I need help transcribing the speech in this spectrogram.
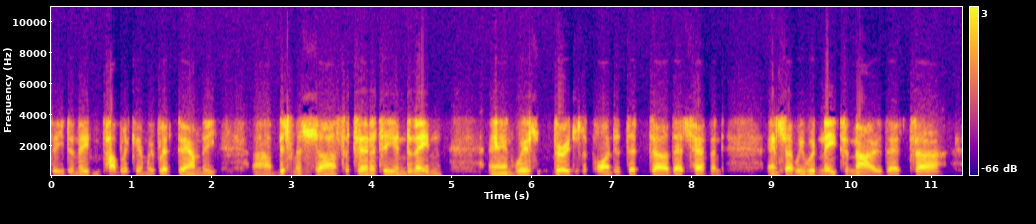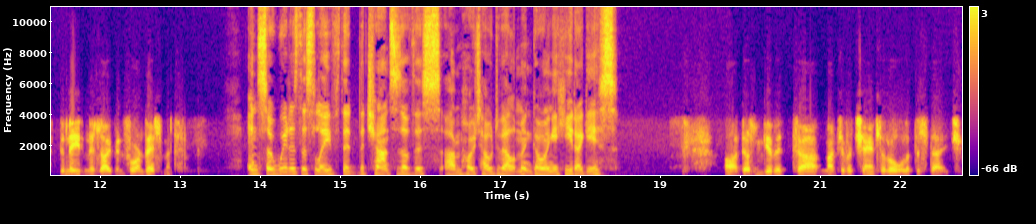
the Dunedin public and we've let down the uh, business uh, fraternity in Dunedin, and we're very disappointed that uh, that's happened. And so we would need to know that uh, Dunedin is open for investment. And so, where does this leave the, the chances of this um, hotel development going ahead, I guess? Uh, it doesn't give it uh, much of a chance at all at this stage.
